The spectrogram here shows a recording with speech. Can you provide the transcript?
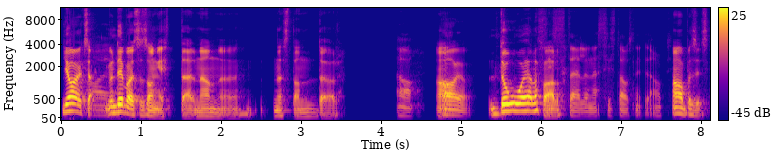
Ja, exakt. Ja, ja. Men det var i säsong ett där när han eh, nästan dör. Ja, Ja, ja. Då i alla fall. sista eller näst sista avsnittet. Ja, precis. Ja, precis.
